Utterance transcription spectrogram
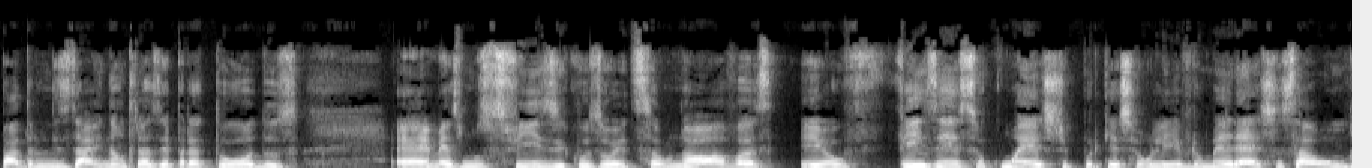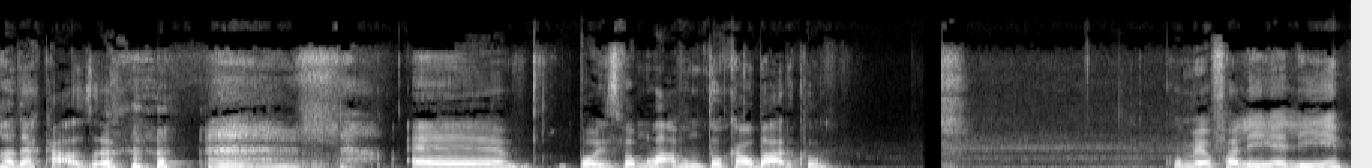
padronizar e não trazer para todos é, mesmo os físicos ou edição novas, eu fiz isso com este porque este é um livro merece essa honra da casa. é, pois vamos lá, vamos tocar o barco. Como eu falei ali,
